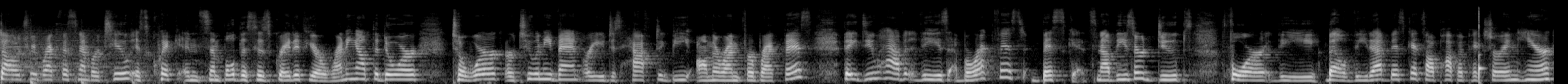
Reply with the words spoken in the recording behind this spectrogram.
Dollar Tree breakfast number two is quick and simple. This is great if you're running out the door to work or to an event or you just have to be on the run for breakfast. They do have these breakfast biscuits. Now these are dupes for the Belvita biscuits. I'll pop a picture in here.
